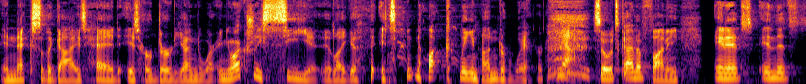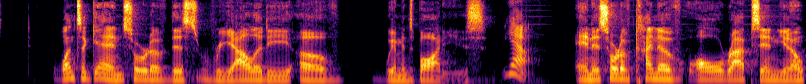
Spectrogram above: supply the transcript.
and next to the guy's head is her dirty underwear. And you actually see it, It, like it's not clean underwear. Yeah. so it's kind of funny. And it's and it's once again sort of this reality of women's bodies. Yeah. and it sort of kind of all wraps in you know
